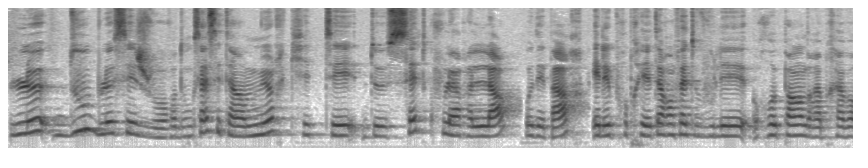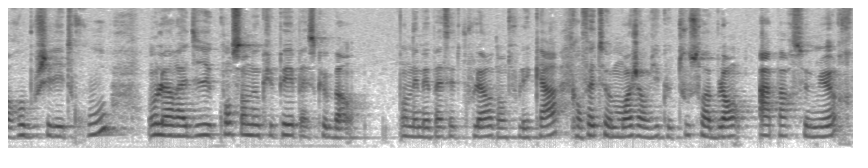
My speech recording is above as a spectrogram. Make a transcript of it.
Le double séjour. Donc ça, c'était un mur qui était de cette couleur-là au départ. Et les propriétaires, en fait, voulaient repeindre après avoir rebouché les trous. On leur a dit qu'on s'en occupait parce que, ben, on n'aimait pas cette couleur dans tous les cas. Qu'en fait, euh, moi j'ai envie que tout soit blanc à part ce mur.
